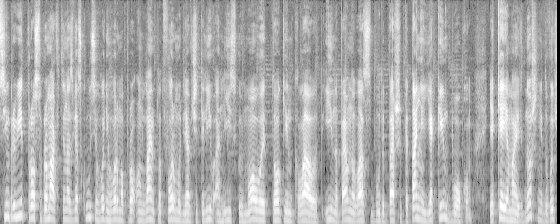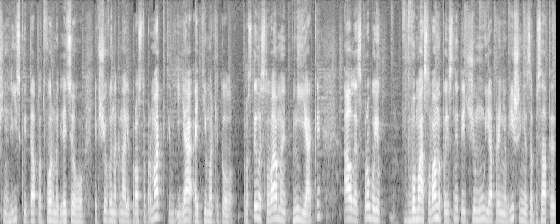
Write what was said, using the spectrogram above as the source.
Всім привіт! Просто про маркетинг на зв'язку. Сьогодні говоримо про онлайн-платформу для вчителів англійської мови Talking Cloud. І напевно у вас буде перше питання: яким боком, яке я маю відношення до вивчення англійської та платформи для цього, якщо ви на каналі Просто про маркетинг і я it маркетолог Простими словами, ніяке. Але спробую двома словами пояснити, чому я прийняв рішення записати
